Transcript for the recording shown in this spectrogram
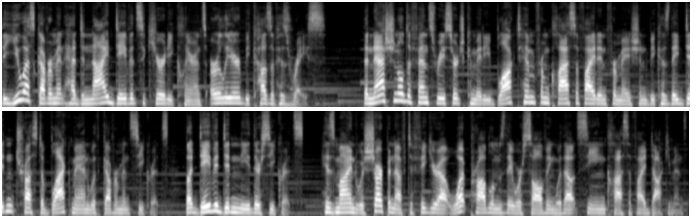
The US government had denied David security clearance earlier because of his race. The National Defense Research Committee blocked him from classified information because they didn't trust a black man with government secrets. But David didn't need their secrets. His mind was sharp enough to figure out what problems they were solving without seeing classified documents.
